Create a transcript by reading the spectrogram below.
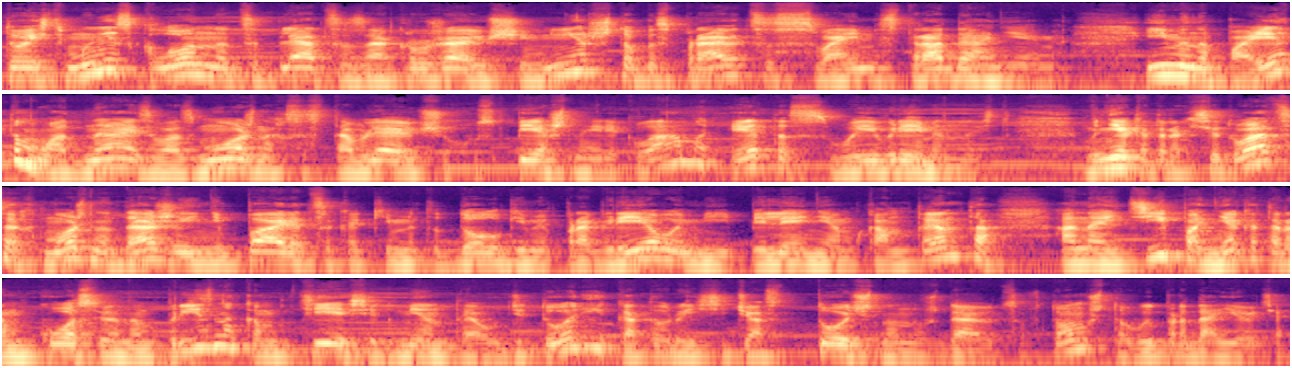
То есть мы склонны цепляться за окружающий мир, чтобы справиться со своими страданиями. Именно поэтому одна из возможных составляющих успешной рекламы – это своевременность. В некоторых ситуациях можно даже и не париться какими-то долгими прогревами и пилением контента, а найти по некоторым косвенным признакам те сегменты аудитории, которые сейчас точно нуждаются в том, что вы продаете.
